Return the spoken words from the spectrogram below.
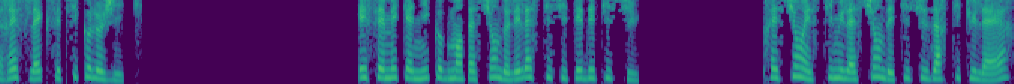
réflexe et psychologique. Effet mécanique augmentation de l'élasticité des tissus pression et stimulation des tissus articulaires,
